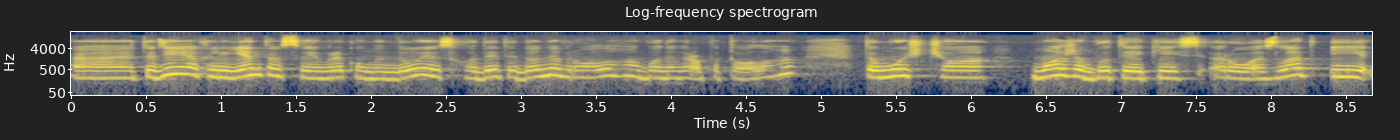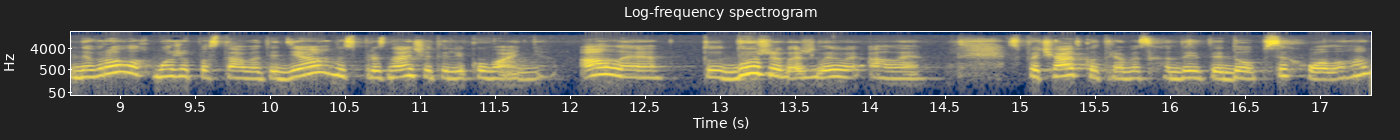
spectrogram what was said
Е, Тоді я клієнтам своїм рекомендую сходити до невролога або невропатолога, тому що може бути якийсь розлад, і невролог може поставити діагноз, призначити лікування. Але тут дуже важливе але. Спочатку треба сходити до психолога,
